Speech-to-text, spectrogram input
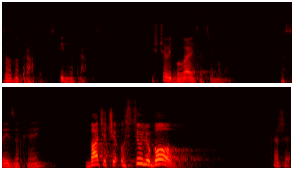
за одну трапезу, спільну трапезу. І що відбувається в цей момент? Ось цей Захей, бачачи ось цю любов, каже:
